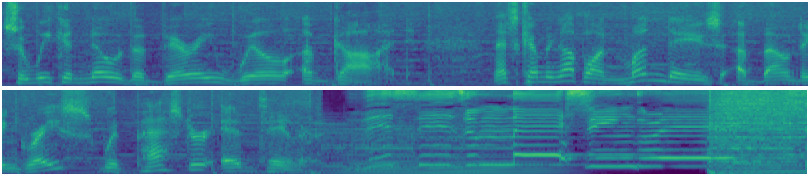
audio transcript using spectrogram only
so we can know the very will of God. That's coming up on Monday's Abounding Grace with Pastor Ed Taylor. This is amazing grace.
